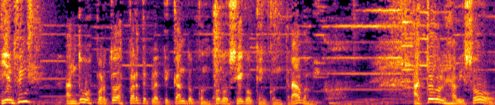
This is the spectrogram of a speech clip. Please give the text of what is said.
y en fin, anduvo por todas partes platicando con todo ciego que encontraba, amigo. A todos les avisó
